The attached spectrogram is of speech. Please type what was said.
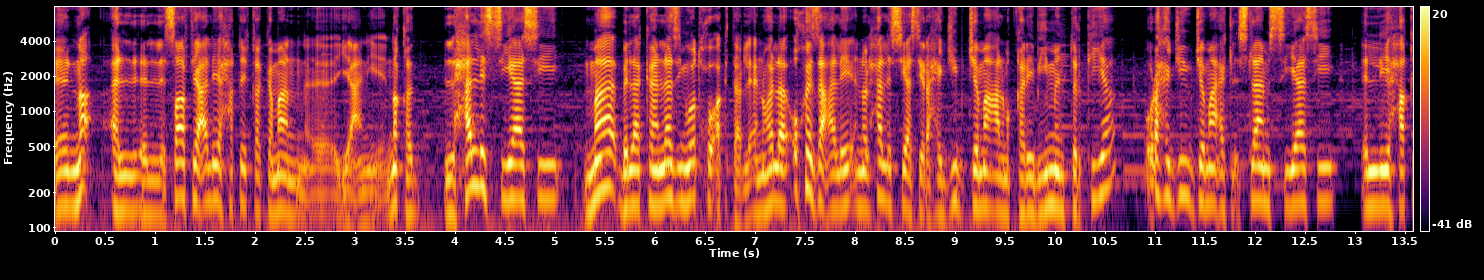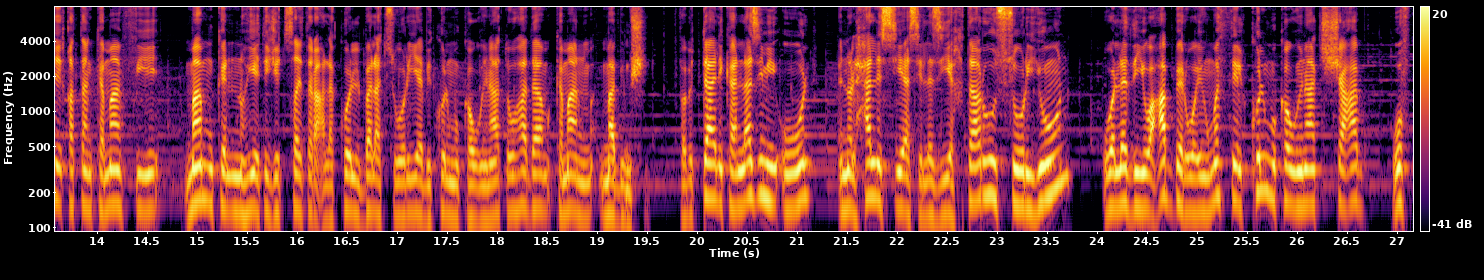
اللي صار في عليه حقيقة كمان آه، يعني نقد. الحل السياسي ما بلا كان لازم يوضحوا أكثر لأنه هلأ أخذ عليه إنه الحل السياسي راح يجيب جماعة المقربين من تركيا وراح يجيب جماعة الإسلام السياسي اللي حقيقة كمان في ما ممكن إنه هي تيجي تسيطر على كل بلد سوريا بكل مكوناته وهذا كمان ما بيمشي. فبالتالي كان لازم يقول إنه الحل السياسي الذي يختاره السوريون والذي يعبر ويمثل كل مكونات الشعب وفق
